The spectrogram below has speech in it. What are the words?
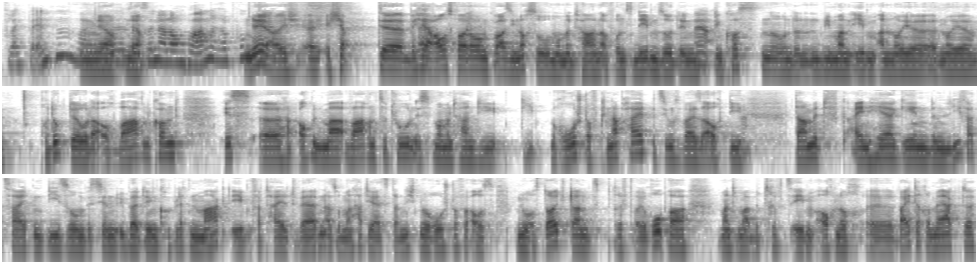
vielleicht beenden, weil ja, da ja. sind ja noch ein paar andere Punkte. Ja, ja ich, äh, ich habe welche Herausforderungen quasi noch so momentan auf uns neben so den, ja. den Kosten und, wie man eben an neue, neue Produkte oder auch Waren kommt, ist, äh, hat auch mit Waren zu tun, ist momentan die, die Rohstoffknappheit, beziehungsweise auch die, damit einhergehenden Lieferzeiten, die so ein bisschen über den kompletten Markt eben verteilt werden. Also man hat ja jetzt dann nicht nur Rohstoffe aus, nur aus Deutschland, es betrifft Europa, manchmal betrifft es eben auch noch äh, weitere Märkte.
